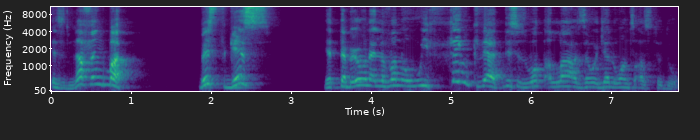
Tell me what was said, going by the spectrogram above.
is nothing but best guess. we think that this is what Allah wants us to do.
